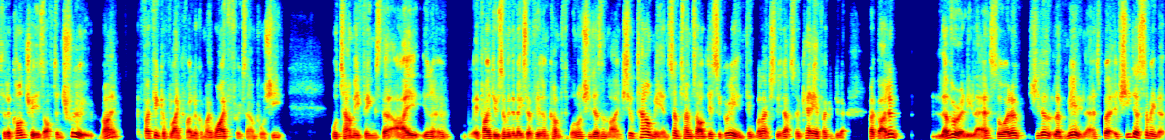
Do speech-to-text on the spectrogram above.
to the contrary is often true, right? If I think of like, if I look at my wife, for example, she will tell me things that I, you know, if I do something that makes her feel uncomfortable or she doesn't like, she'll tell me. And sometimes I'll disagree and think, well, actually, that's okay if I can do that. Right. But I don't love her any less, or I don't. She doesn't love me any less. But if she does something that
